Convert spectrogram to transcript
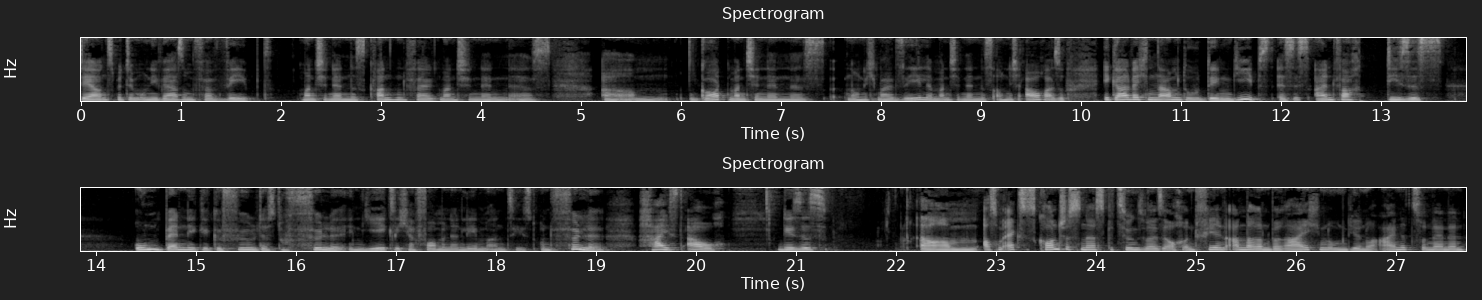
der uns mit dem Universum verwebt. Manche nennen es Quantenfeld, manche nennen es ähm, Gott, manche nennen es noch nicht mal Seele, manche nennen es auch nicht auch. Also egal welchen Namen du dem gibst, es ist einfach dieses unbändige Gefühl, dass du Fülle in jeglicher Form in dein Leben anziehst. Und Fülle heißt auch dieses ähm, aus dem Access Consciousness, beziehungsweise auch in vielen anderen Bereichen, um dir nur eine zu nennen,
